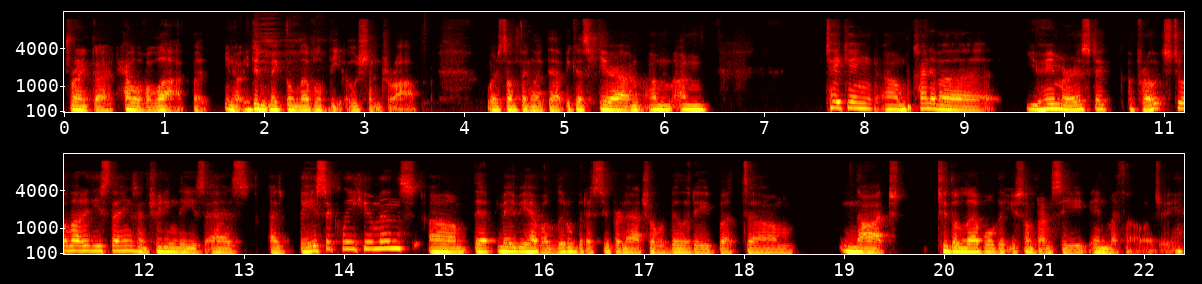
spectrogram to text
drank a hell of a lot, but you know, he didn't make the level of the ocean drop or something like that. Because here I'm I'm I'm taking um, kind of a euhemeristic approach to a lot of these things and treating these as as basically humans um, that maybe have a little bit of supernatural ability, but um, not to the level that you sometimes see in mythology.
